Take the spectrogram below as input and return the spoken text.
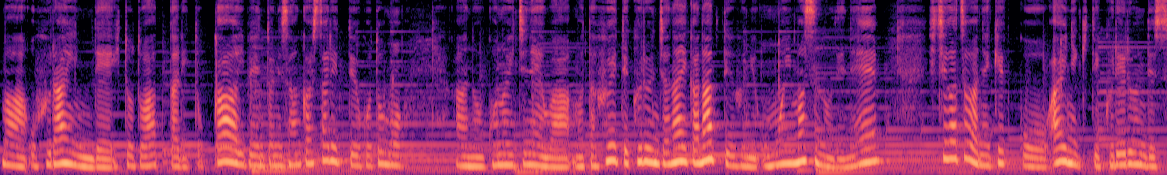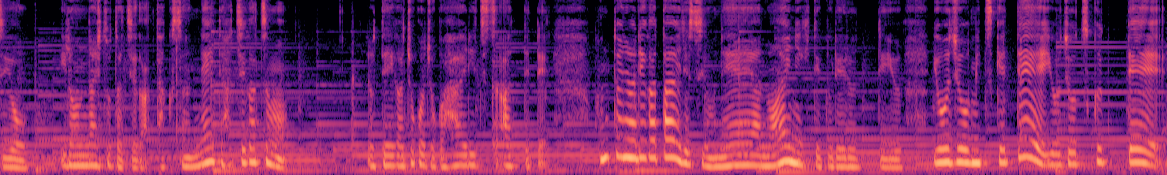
まあオフラインで人と会ったりとかイベントに参加したりっていうこともあのこの1年はまた増えてくるんじゃないかなっていうふうに思いますのでね。7月はね結構会いに来てくれるんですよ。いろんな人たちがたくさんね。で8月も予定がちょこちょこ入りつつあってて本当にありがたいですよね。あの会いに来てくれるっていう用事を見つけて用事を作って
